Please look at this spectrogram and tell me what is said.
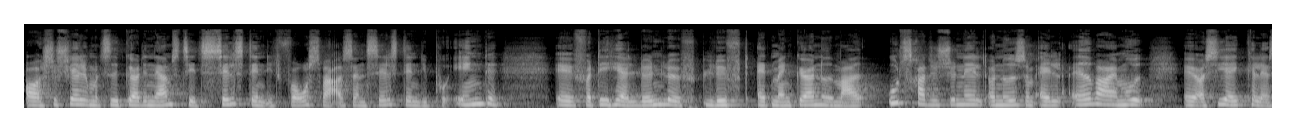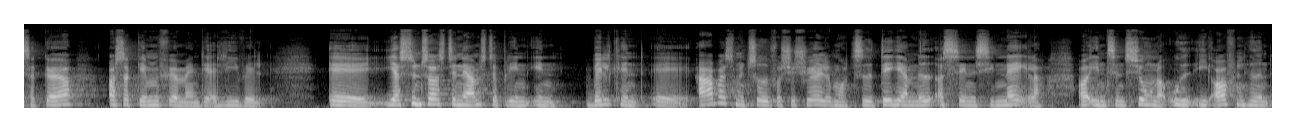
Og Socialdemokratiet gør det nærmest til et selvstændigt forsvar, altså en selvstændig pointe øh, for det her lønløft, løft, at man gør noget meget utraditionelt og noget, som alle advarer imod øh, og siger ikke kan lade sig gøre, og så gennemfører man det alligevel. Øh, jeg synes også, det nærmest er blevet en, en velkendt øh, arbejdsmetode for Socialdemokratiet, det her med at sende signaler og intentioner ud i offentligheden,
